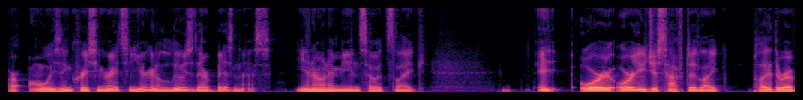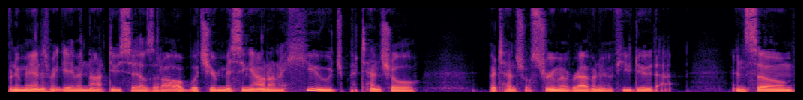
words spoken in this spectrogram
are always increasing rates and you're going to lose their business. You know what I mean? So it's like it or or you just have to like play the revenue management game and not do sales at all, which you're missing out on a huge potential potential stream of revenue if you do that. And so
